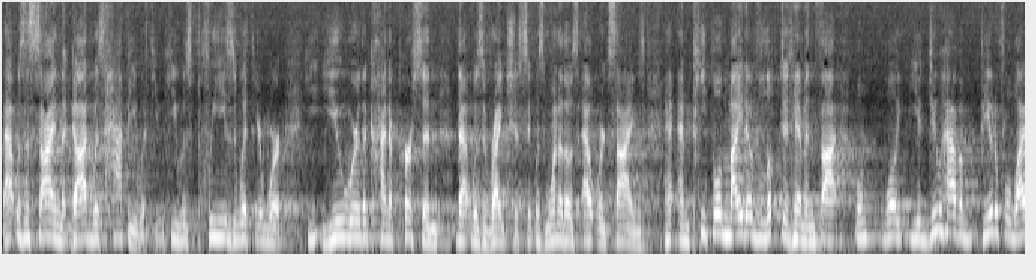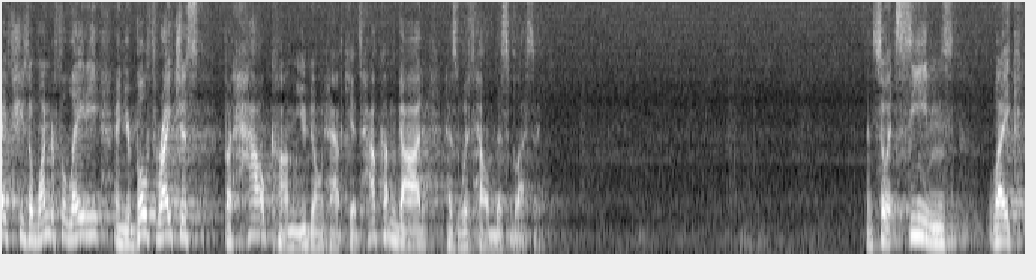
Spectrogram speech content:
That was a sign that God was happy with you. He was pleased with your work. You were the kind of person that was righteous. It was one of those outward signs. And people might have looked at him and thought, well, well, you do have a beautiful wife. She's a wonderful lady, and you're both righteous. But how come you don't have kids? How come God has withheld this blessing? And so it seems like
